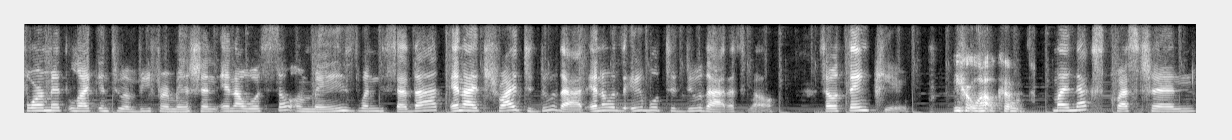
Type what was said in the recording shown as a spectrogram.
form it like into a V formation. And I was so amazed when you said that. And I tried to do that and I was able to do that as well. So thank you. You're welcome. My next question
